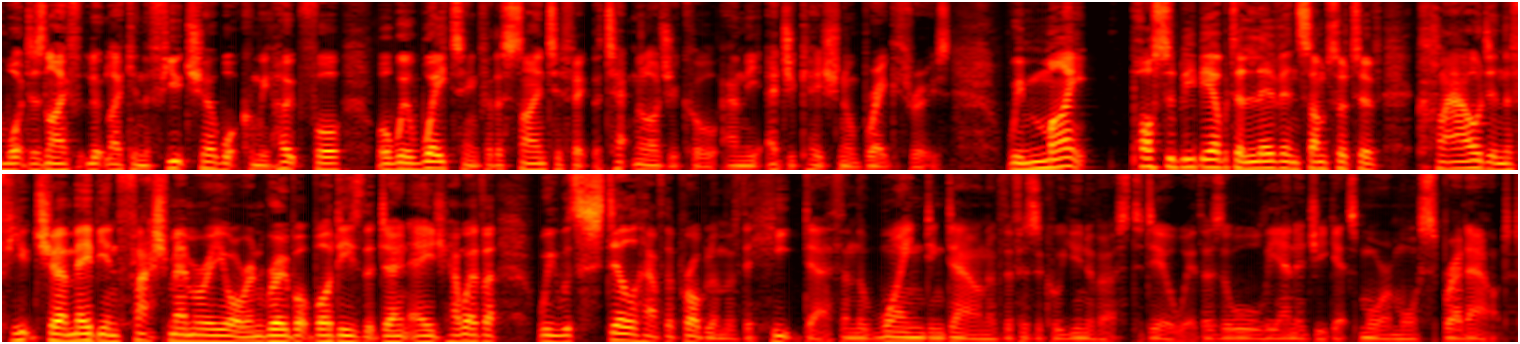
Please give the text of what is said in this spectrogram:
What does life look like in the future? What can we hope for? Well, we're waiting for the scientific, the technological, and the educational breakthroughs. We might possibly be able to live in some sort of cloud in the future, maybe in flash memory or in robot bodies that don't age. However, we would still have the problem of the heat death and the winding down of the physical universe to deal with as all the energy gets more and more spread out.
